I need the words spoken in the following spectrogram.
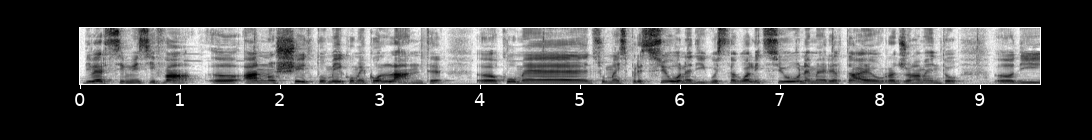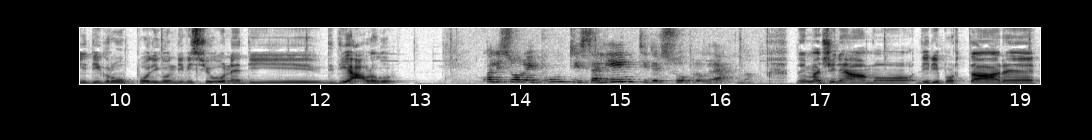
diversi mesi fa eh, hanno scelto me come collante, eh, come insomma, espressione di questa coalizione, ma in realtà è un ragionamento eh, di, di, gruppo, di condivisione, di, di dialogo. Quali sono i punti salienti del suo programma? Noi immaginiamo di riportare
